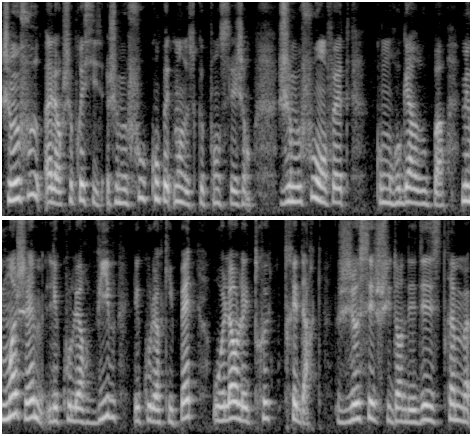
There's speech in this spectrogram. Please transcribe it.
Je me fous, alors je précise, je me fous complètement de ce que pensent les gens. Je me fous en fait qu'on me regarde ou pas. Mais moi j'aime les couleurs vives, les couleurs qui pètent, ou alors les trucs très dark. Je sais, je suis dans des, extrêmes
